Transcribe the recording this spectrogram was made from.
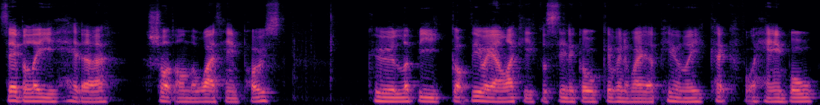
Sabali had a shot on the right hand post. Koulibaly got very unlucky for Senegal giving away a penalty kick for handball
